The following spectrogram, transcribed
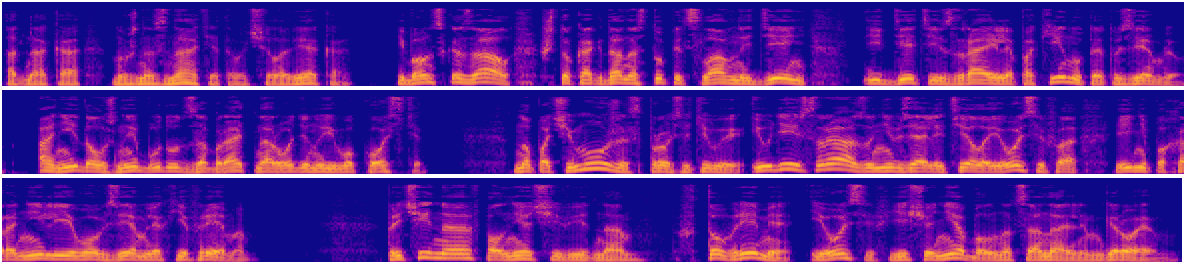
Однако нужно знать этого человека, ибо он сказал, что когда наступит славный день, и дети Израиля покинут эту землю, они должны будут забрать на родину его кости. Но почему же, спросите вы, иудеи сразу не взяли тело Иосифа и не похоронили его в землях Ефрема? Причина вполне очевидна. В то время Иосиф еще не был национальным героем.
